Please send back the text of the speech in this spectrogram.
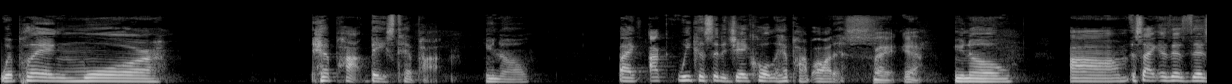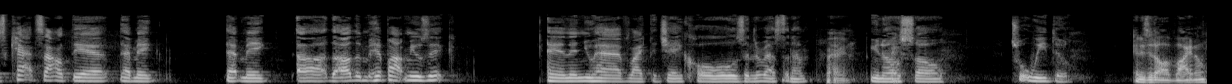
We're playing more hip hop based hip hop, you know. Like I, we consider J. Cole a hip hop artist Right. Yeah. you know, Um, it's like there's there's cats out there that make that make uh, the other hip hop music, and then you have like the J Cole's and the rest of them. Right. You know, so it's what we do. And is it all vinyl?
